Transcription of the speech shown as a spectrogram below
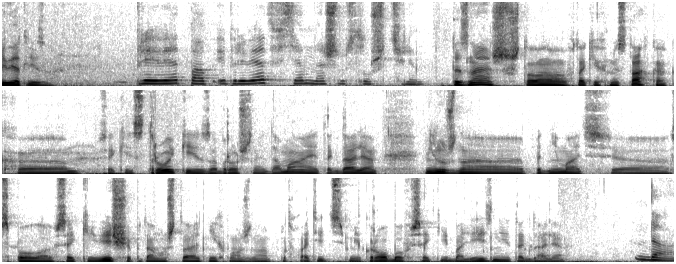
Привет, Лиза. Привет, пап, и привет всем нашим слушателям. Ты знаешь, что в таких местах, как э, всякие стройки, заброшенные дома и так далее, не нужно поднимать э, с пола всякие вещи, потому что от них можно подхватить микробов, всякие болезни и так далее. Да.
